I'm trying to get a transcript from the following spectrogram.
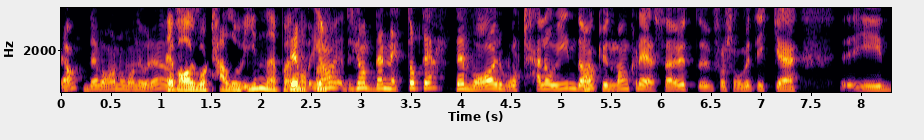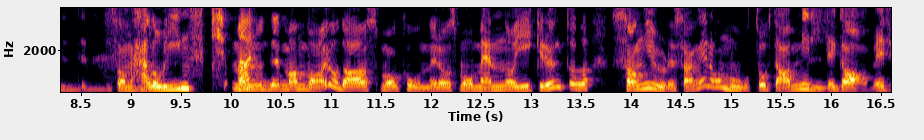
Ja, det var noe man gjorde. Det var vårt halloween, det, på en det, måte. ja, det er nettopp det. Det var vårt halloween. Da Ja. kunne man kle seg ut, for så vidt ikke i sånn halloweensk, men det, man var jo da små koner og små menn og gikk rundt og sang julesanger og mottok da milde gaver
